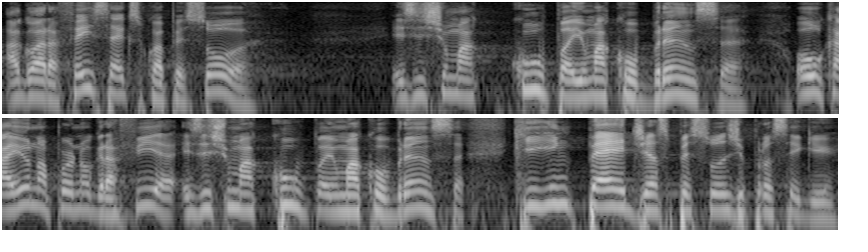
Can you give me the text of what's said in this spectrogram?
Agora, fez sexo com a pessoa? Existe uma culpa e uma cobrança. Ou caiu na pornografia? Existe uma culpa e uma cobrança que impede as pessoas de prosseguir.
